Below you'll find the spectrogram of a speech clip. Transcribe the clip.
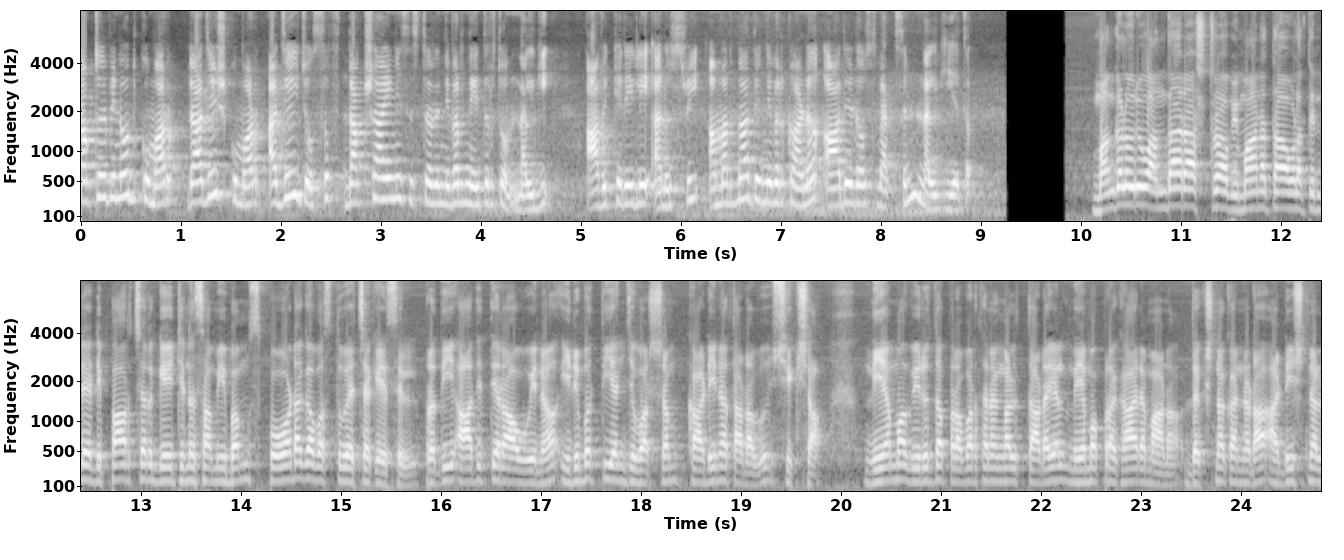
doctor Vinod Kumar Rajesh Kumar Ajay Joseph Dakshayani sister എന്നിവർ നേതൃത്വം നൽകി. ആവിക്കരയിലെ അനുശ്രീ അമർനാഥ് എന്നിവർക്കാണ് ആദ്യ ഡോസ് വാക്സിൻ നൽകിയത്. മംഗളൂരു അന്താരാഷ്ട്ര വിമാനത്താവളത്തിന്റെ ഡിപ്പാർച്ചർ ഗേറ്റിന് സമീപം സ്ഫോടക വസ്തു വെച്ച കേസിൽ പ്രതി ആദിത്യ റാവുവിന് ഇരുപത്തിയഞ്ച് വർഷം കഠിന തടവ് ശിക്ഷ. നിയമവിരുദ്ധ പ്രവർത്തനങ്ങൾ തടയൽ നിയമപ്രകാരമാണ് ദക്ഷിണ കന്നഡ അഡീഷണൽ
